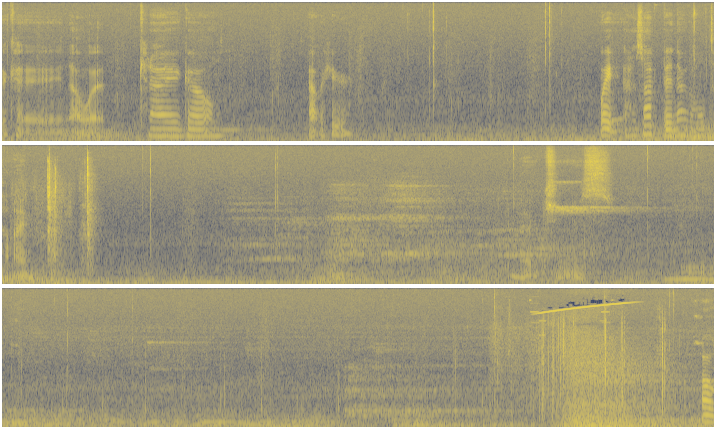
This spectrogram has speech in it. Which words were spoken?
okay, now what? Can I go out here? Wait, has that been there the whole time? Oh, jeez. Oh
